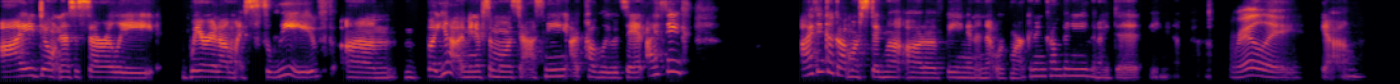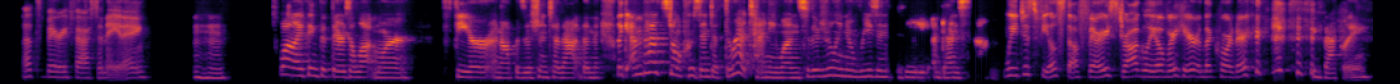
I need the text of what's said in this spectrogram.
I don't necessarily wear it on my sleeve. Um, but yeah, I mean, if someone was to ask me, I probably would say it. I think, I think I got more stigma out of being in a network marketing company than I did being an empath. Really? Yeah. That's very fascinating. Mm-hmm. Well, I think that there's a lot more fear and opposition to that then like empaths don't present a threat to anyone so there's really no reason to be against them we just feel stuff very strongly over here in the corner exactly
